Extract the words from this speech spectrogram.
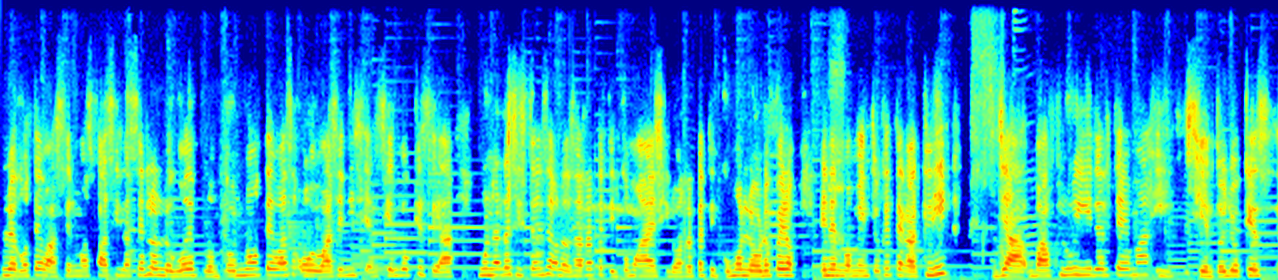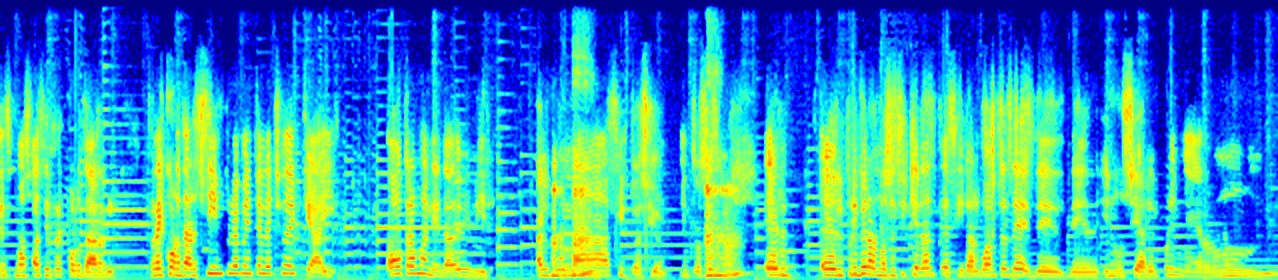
luego te va a ser más fácil hacerlo, luego de pronto no te vas o vas a iniciar siendo que sea una resistencia o lo vas a repetir como, a decir, lo vas a repetir como loro, pero en el momento que te haga clic ya va a fluir el tema y siento yo que es, es más fácil recordar, recordar simplemente el hecho de que hay otra manera de vivir alguna situación. Entonces, el, el, primero, no sé si quieras decir algo antes de, de, enunciar el primer, mm,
